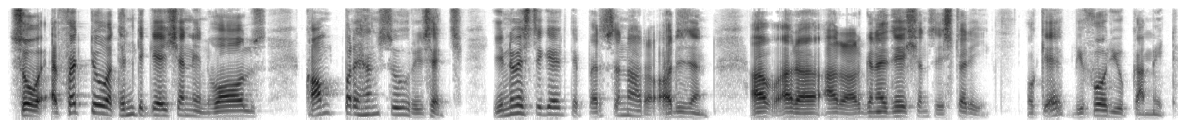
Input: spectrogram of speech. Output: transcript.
So, effective authentication involves comprehensive research investigate the person or origin or, or, or organization's history okay before you commit.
